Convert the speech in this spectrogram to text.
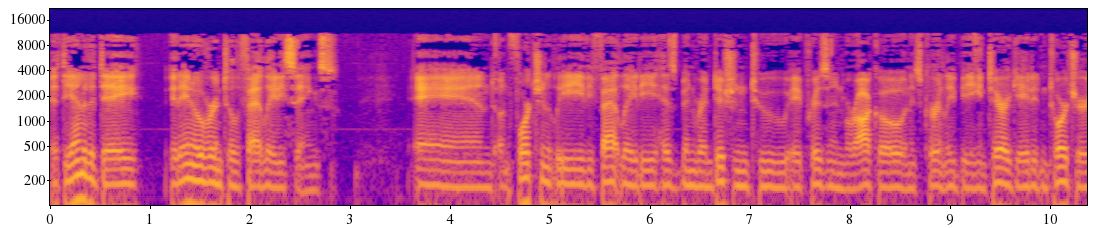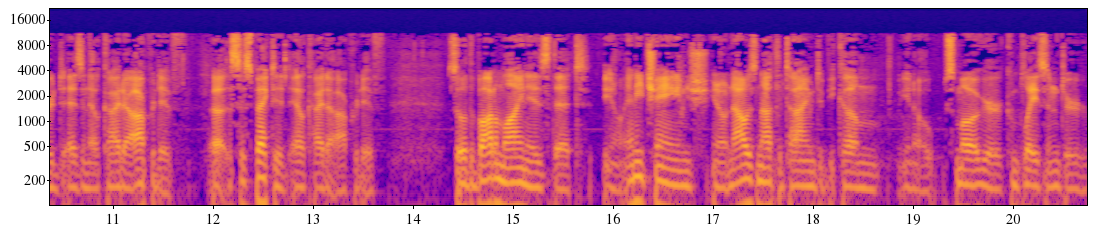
at the end of the day, it ain't over until the fat lady sings. And unfortunately, the fat lady has been renditioned to a prison in Morocco and is currently being interrogated and tortured as an Al Qaeda operative, uh, suspected Al Qaeda operative. So the bottom line is that you know any change, you know, now is not the time to become you know smug or complacent or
